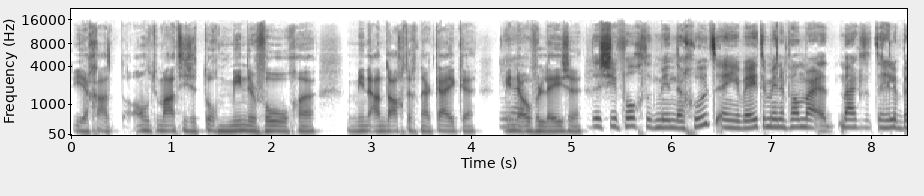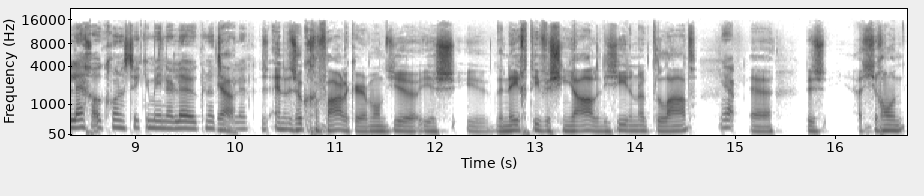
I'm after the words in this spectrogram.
je gaat automatisch het toch minder volgen, minder aandachtig naar kijken, minder ja. overlezen. Dus je volgt het minder goed en je weet er minder van, maar het maakt het hele beleggen ook gewoon een stukje minder leuk natuurlijk. Ja, dus, en het is ook gevaarlijker, want je, je, de negatieve signalen die zie je dan ook te laat. Ja. Uh, dus als je gewoon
